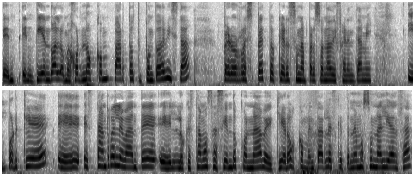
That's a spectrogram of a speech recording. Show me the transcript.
entiendo, a lo mejor no comparto tu punto de vista, pero respeto que eres una persona diferente a mí. ¿Y por qué eh, es tan relevante eh, lo que estamos haciendo con AVE? Quiero comentarles que tenemos una alianza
